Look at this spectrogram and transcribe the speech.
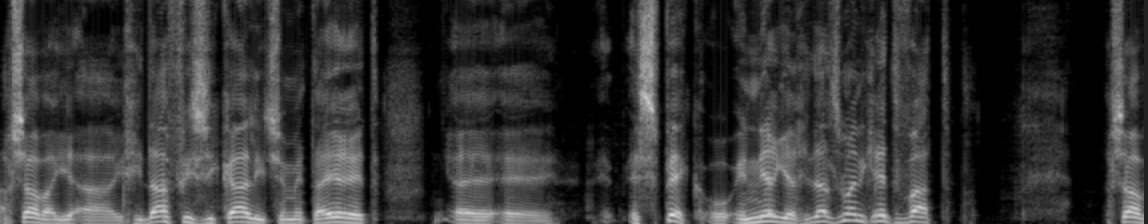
עכשיו, היחידה הפיזיקלית שמתארת אה, אה, הספק או אנרגיה ליחידת זמן נקראת ואט. עכשיו,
